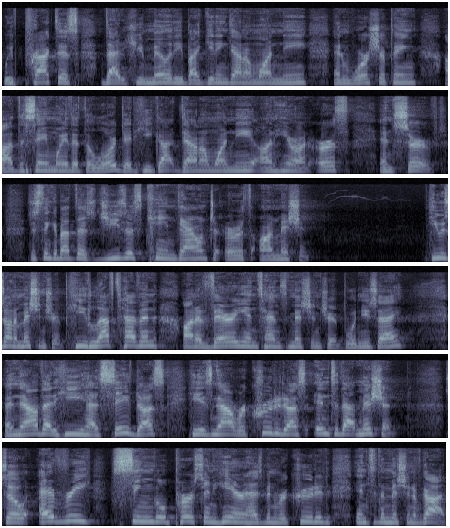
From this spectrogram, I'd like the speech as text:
We practice that humility by getting down on one knee and worshiping uh, the same way that the Lord did. He got down on one knee on here on earth and served. Just think about this Jesus came down to earth on mission. He was on a mission trip. He left heaven on a very intense mission trip, wouldn't you say? And now that he has saved us, he has now recruited us into that mission. So every single person here has been recruited into the mission of God.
